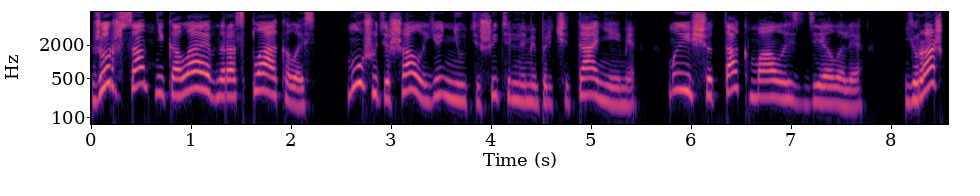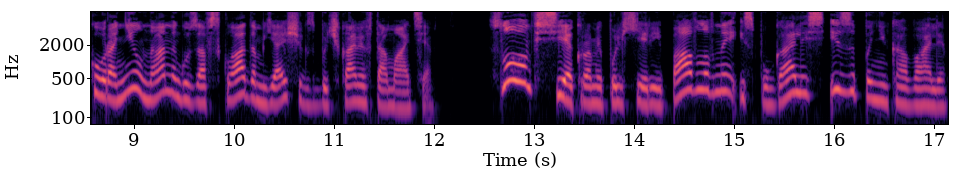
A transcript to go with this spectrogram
Жорж Сант-Николаевна расплакалась. Муж утешал ее неутешительными причитаниями. «Мы еще так мало сделали». Юрашка уронил на ногу за вскладом ящик с бычками в томате. Словом, все, кроме Пульхерии Павловны, испугались и запаниковали.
